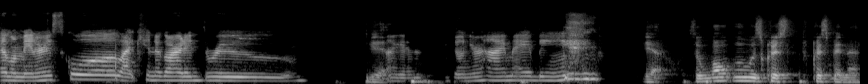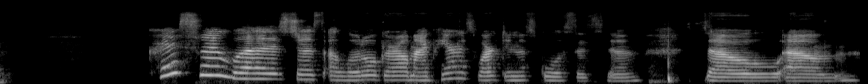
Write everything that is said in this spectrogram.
elementary school, like kindergarten through yeah, I guess junior high maybe. yeah. So what who was Chris Krispin then? Krispin was just a little girl. My parents worked in the school system. So um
